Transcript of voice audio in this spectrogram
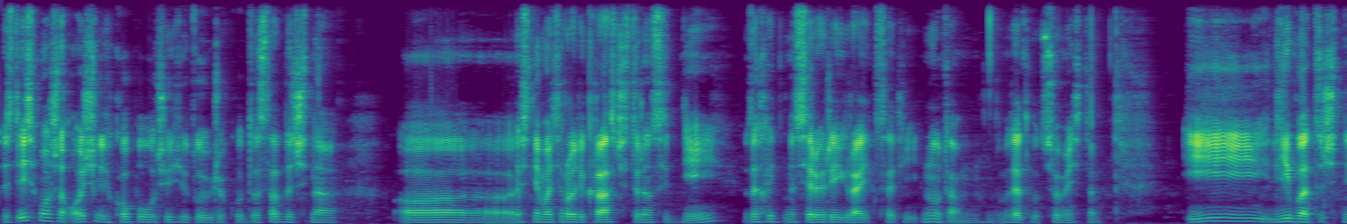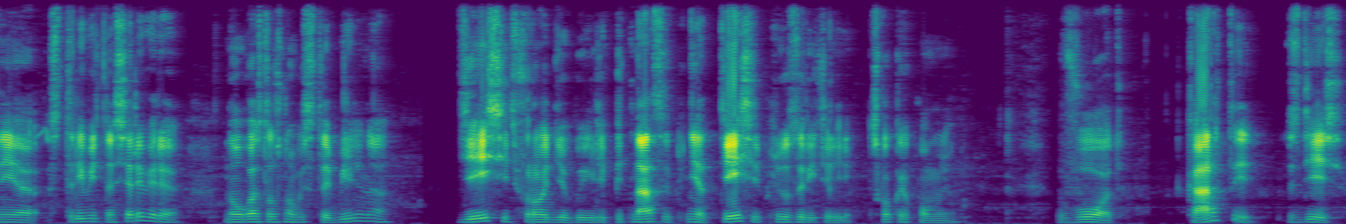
Здесь можно очень легко получить ютуберку. Достаточно э, снимать ролик раз в 14 дней. Заходить на сервере играть, кстати. Ну, там, вот это вот все вместе. И либо, точнее, стримить на сервере, но у вас должно быть стабильно 10 вроде бы, или 15, нет, 10 плюс зрителей, сколько я помню. Вот. Карты здесь,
